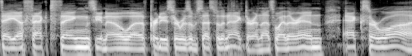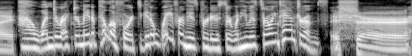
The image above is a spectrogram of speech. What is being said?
they affect things. You know, a producer was obsessed with an actor, and that's why they're in X or Y. How one director made a pillow fort to get away from his producer when he was throwing tantrums. Sure.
